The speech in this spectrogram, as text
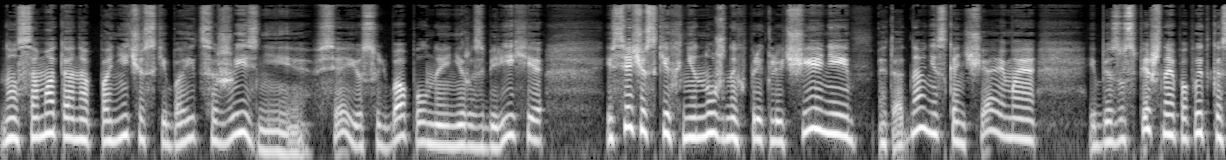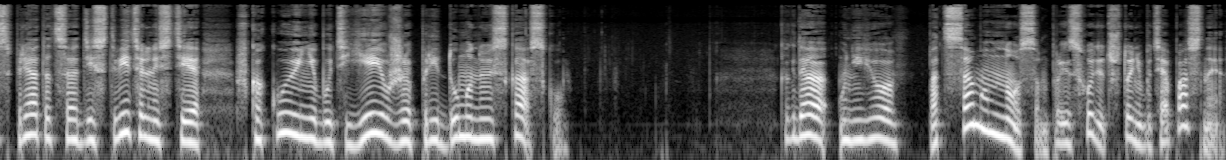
но сама-то она панически боится жизни, и вся ее судьба полная неразберихи и всяческих ненужных приключений — это одна нескончаемая и безуспешная попытка спрятаться от действительности в какую-нибудь ей уже придуманную сказку. Когда у нее под самым носом происходит что-нибудь опасное,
